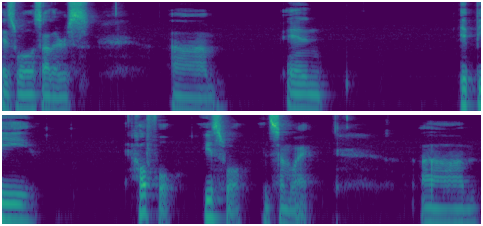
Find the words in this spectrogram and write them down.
as well as others, um, and it be helpful, useful in some way. Um,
